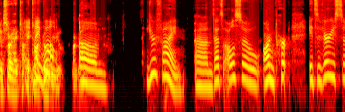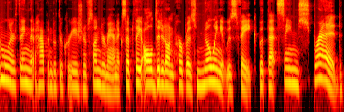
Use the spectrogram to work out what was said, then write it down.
I'm sorry, I, ta- I It may talked over you. Um, you're fine. Um, that's also on per. It's a very similar thing that happened with the creation of Slenderman, except they all did it on purpose, knowing it was fake. But that same spread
